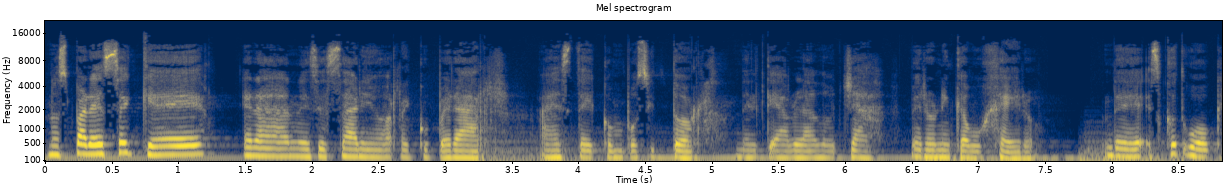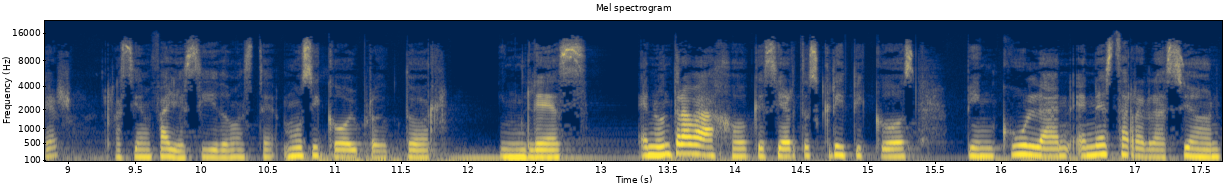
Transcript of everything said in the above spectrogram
Nos parece que era necesario recuperar a este compositor del que ha hablado ya Verónica Bujero, de Scott Walker, recién fallecido, este músico y productor inglés, en un trabajo que ciertos críticos vinculan en esta relación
